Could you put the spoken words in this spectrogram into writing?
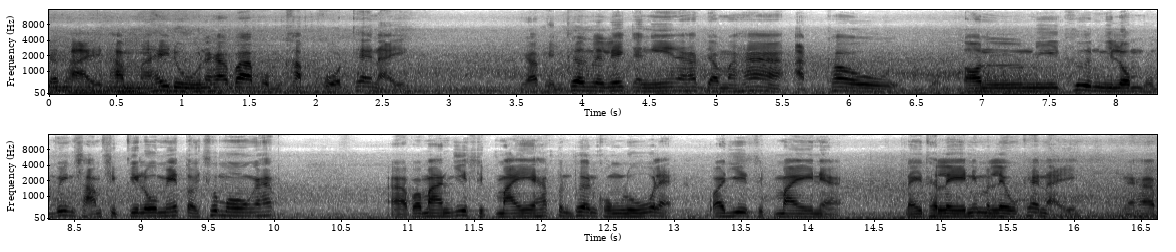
จะถ่ายทำมาให้ดูนะครับ ว่าผมขับโหดแค่ไหนนะครับเห็นเครื่องเล็กๆ อย่างนี้นะครับยามาฮ่าอัดเข้าตอนมีคลื่นมีลมผมวิ่ง 30 กิโลเมตรต่อชั่วโมงนะครับประมาณ 20 ไมล์ครับเพื่อนๆคงรู้แหละว่า 20 ไมล์เนี่ยในทะเลนี่มันเร็วแค่ไหนนะครับ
